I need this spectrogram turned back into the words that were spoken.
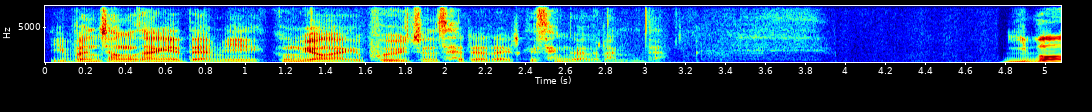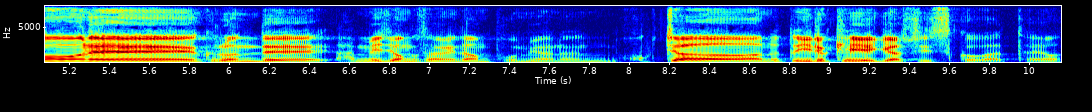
이번 정상회담이 극명하게 보여준 사례라 이렇게 생각을 합니다. 이번에 그런데 한미 정상회담 보면은 혹자는 또 이렇게 얘기할 수 있을 것 같아요.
